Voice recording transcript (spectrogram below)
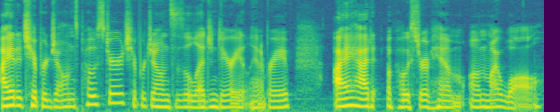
I had a Chipper Jones poster. Chipper Jones is a legendary Atlanta Brave. I had a poster of him on my wall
